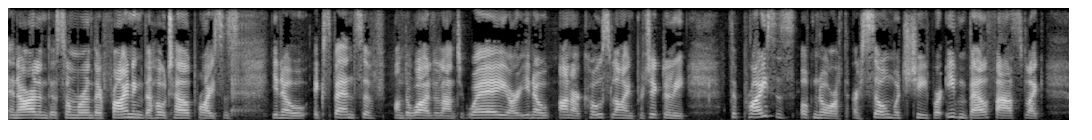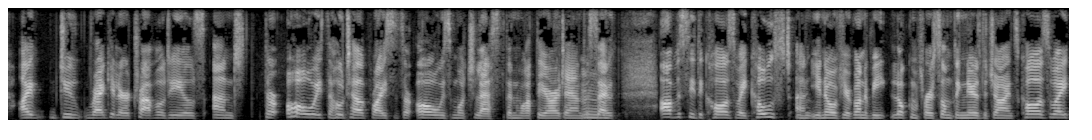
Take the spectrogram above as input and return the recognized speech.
in Ireland this summer and they're finding the hotel prices, you know, expensive on the Wild Atlantic Way or, you know, on our coastline particularly, the prices up north are so much cheaper. Even Belfast, like I do regular travel deals and they're always, the hotel prices are always much less than what they are down the mm. south. Obviously, the Causeway Coast, and, you know, if you're going to be looking for something near the Giant's Causeway,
